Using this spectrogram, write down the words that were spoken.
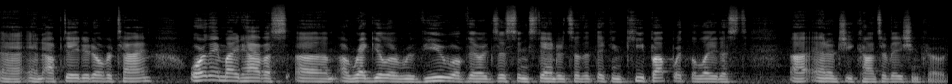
uh, and updated over time. Or they might have a, um, a regular review of their existing standards so that they can keep up with the latest uh, energy conservation code.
